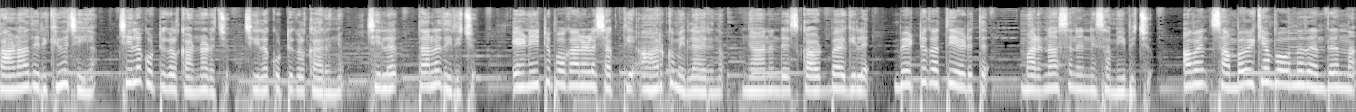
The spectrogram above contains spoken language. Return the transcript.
കാണാതിരിക്കുകയോ ചെയ്യാം. ചില കുട്ടികൾ കണ്ണടച്ചു ചില കുട്ടികൾ കരഞ്ഞു ചിലർ തല തിരിച്ചു. എണീറ്റു പോകാനുള്ള ശക്തി ആർക്കുമില്ലായിരുന്നു. ഞാൻ എന്റെ സ്കൗട്ട് ബാഗിലെ വെട്ടുകത്തിയെടുത്ത് മരണാസനനെ സമീപിച്ചു. അവൻ സംഭവിക്കാൻ പോകുന്നത് എന്തെന്ന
